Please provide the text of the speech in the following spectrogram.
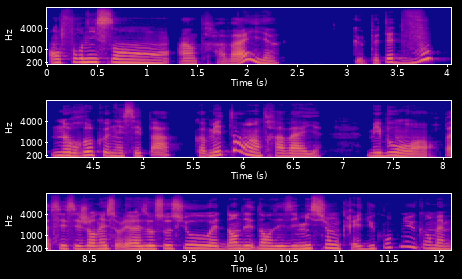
en fournissant un travail que peut-être vous ne reconnaissez pas comme étant un travail. Mais bon, passer ses journées sur les réseaux sociaux, être dans des, émissions, créer du contenu quand même,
